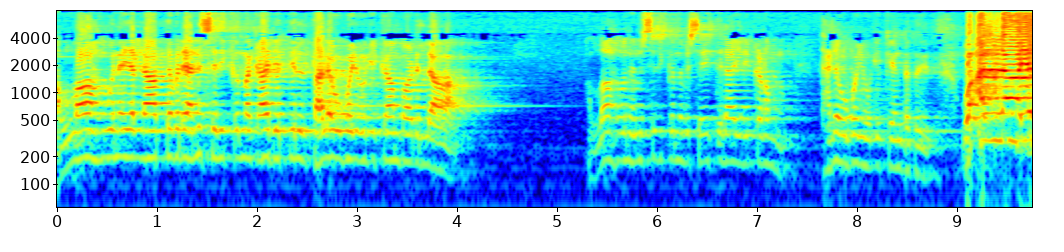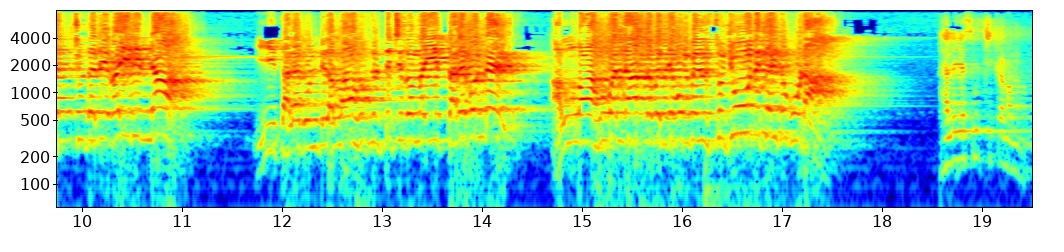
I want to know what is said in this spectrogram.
ഇസ്തിഅമാലിഹി ഫീ അള്ളാഹുവിനെ അല്ലാത്തവരെ അനുസരിക്കുന്ന കാര്യത്തിൽ തല ഉപയോഗിക്കാൻ പാടില്ല. അള്ളാഹുവിനെ അനുസരിക്കുന്ന വിഷയത്തിലായിരിക്കണം തല ഉപയോഗിക്കേണ്ടത്. ഈ തല കൊണ്ട് അള്ളാഹു സൃഷ്ടിച്ചു തന്ന ഈ തല കൊണ്ട് അള്ളാഹു അല്ലാത്തവന്റെ മുമ്പിൽ സുജൂദ് ചെയ്തുകൂടാ. തലയെ സൂക്ഷിക്കണം.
